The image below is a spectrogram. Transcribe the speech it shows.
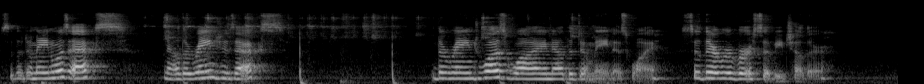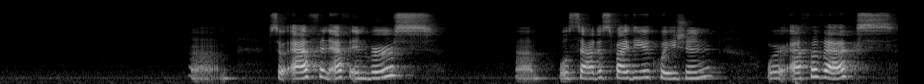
So the domain was x. Now the range is x. The range was y. Now the domain is y. So they're reverse of each other. Um, so f and f inverse um, will satisfy the equation where f of x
